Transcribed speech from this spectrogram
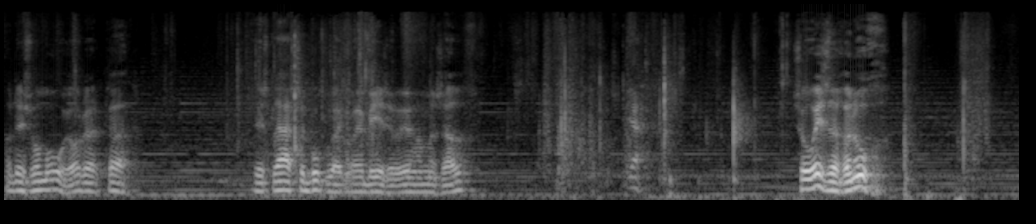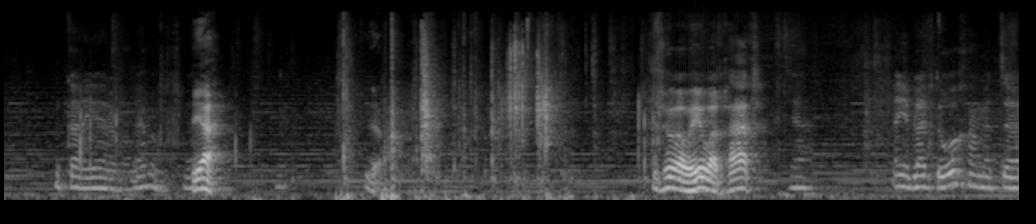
Dit is wel mooi hoor. Dat, uh, dit is het laatste boek waar ik mee bezig ben van mezelf. Ja. Zo is er genoeg. Een carrière van hebben. Ja. Ja. Zo hebben we heel wat gehad. Ja. En je blijft doorgaan met... Uh,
